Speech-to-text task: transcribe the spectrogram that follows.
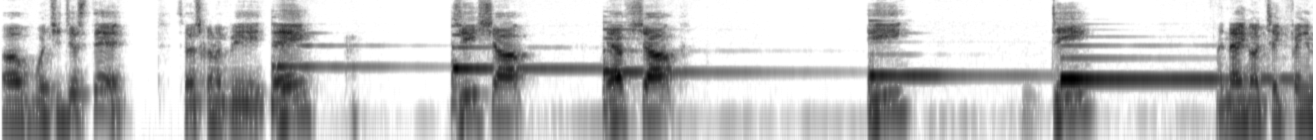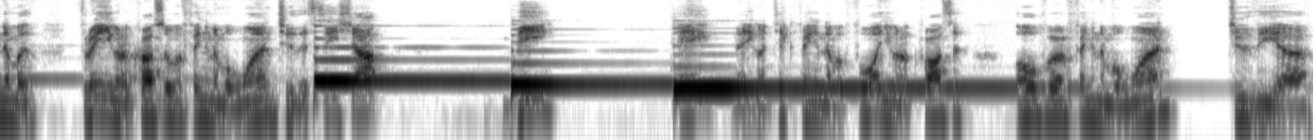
of what you just did. So it's going to be A, G sharp, F sharp, E, D, and now you're going to take finger number three, you're going to cross over finger number one to the C sharp, B, A. Now you're going to take finger number four and you're going to cross it over finger number one to the uh,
